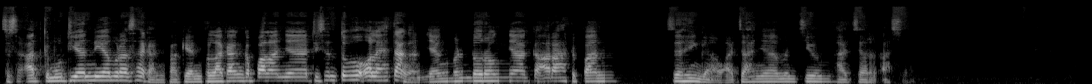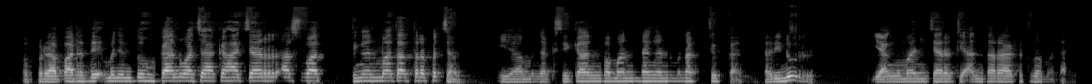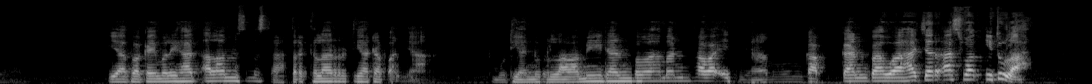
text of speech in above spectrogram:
Sesaat kemudian ia merasakan bagian belakang kepalanya disentuh oleh tangan yang mendorongnya ke arah depan sehingga wajahnya mencium Hajar Aswad. Beberapa detik menyentuhkan wajah ke Hajar Aswad dengan mata terpejam. Ia menyaksikan pemandangan menakjubkan dari Nur yang memancar di antara kedua matanya. Ia bagai melihat alam semesta tergelar di hadapannya Kemudian Nur Lawami dan pemahaman fawaidnya mengungkapkan bahwa Hajar Aswad itulah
